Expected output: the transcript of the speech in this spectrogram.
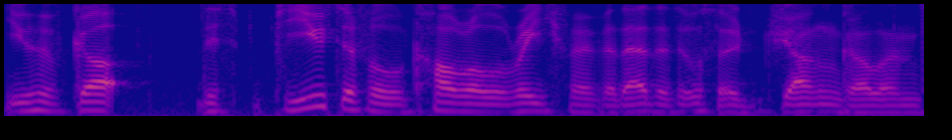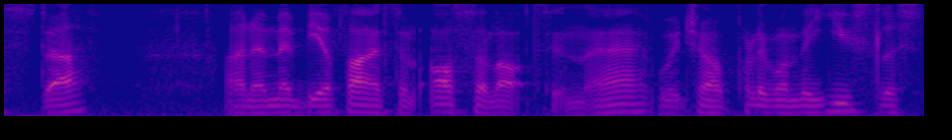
you have got this beautiful coral reef over there. There's also jungle and stuff I know maybe you'll find some ocelots in there, which are probably one of the useless,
